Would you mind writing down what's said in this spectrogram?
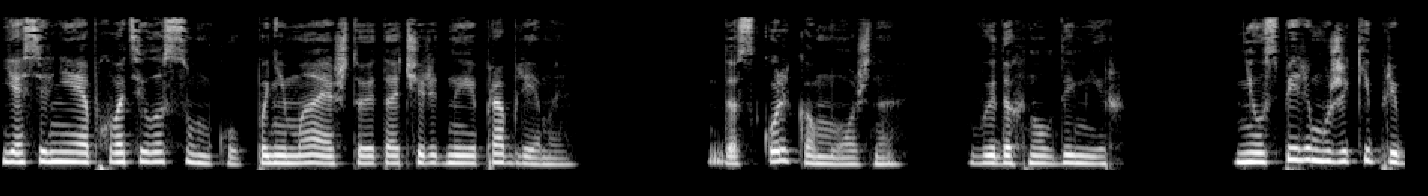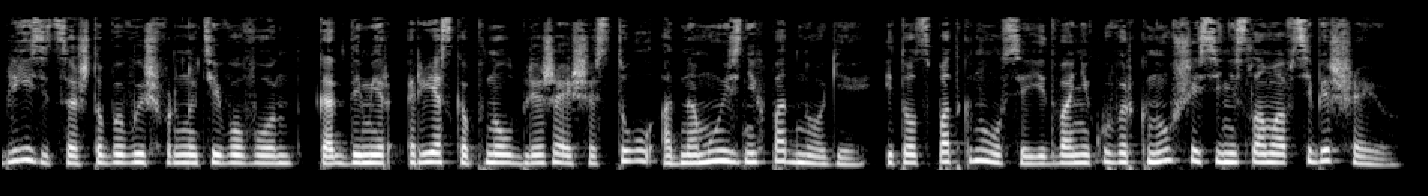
Я сильнее обхватила сумку, понимая, что это очередные проблемы. «Да сколько можно?» — выдохнул Демир. Не успели мужики приблизиться, чтобы вышвырнуть его вон, как Демир резко пнул ближайший стул одному из них под ноги, и тот споткнулся, едва не кувыркнувшись и не сломав себе шею.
